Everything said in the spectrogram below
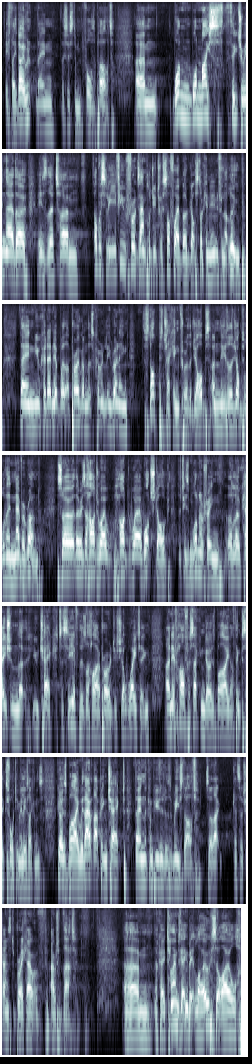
if they don't, then the system falls apart. Um, one, one nice feature in there, though, is that um, obviously if you, for example, due to a software bug, got stuck in an infinite loop, then you could end up with a program that's currently running stop checking for other jobs, and these other jobs will then never run. So there is a hardware, hardware watchdog that is monitoring the location that you check to see if there's a higher priority job waiting. And if half a second goes by, I think 640 milliseconds, goes by without that being checked, then the computer does a restart. So that gets a chance to break out of, out of that. Um, okay, time's getting a bit low, so I'll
